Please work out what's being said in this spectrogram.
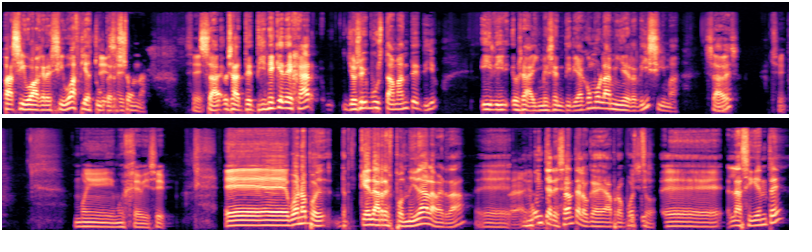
pasivo-agresivo hacia tu persona. O sea, te tiene que dejar. Yo soy Bustamante, tío. Y, o sea, y me sentiría como la mierdísima, ¿sabes? Sí. Muy, muy heavy, sí. Eh, bueno, pues queda respondida, la verdad. Eh, muy interesante lo que ha propuesto. la siguiente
